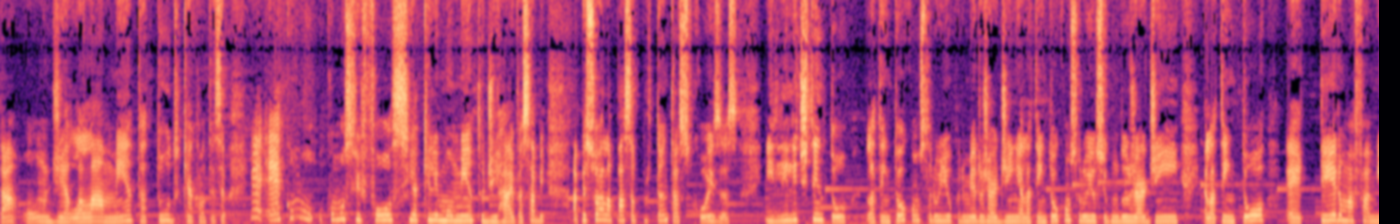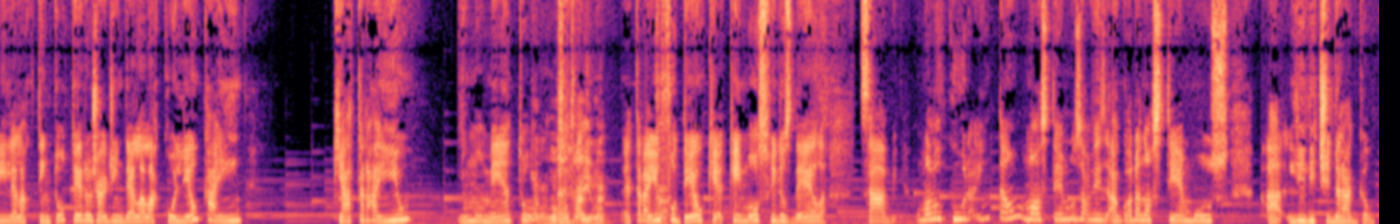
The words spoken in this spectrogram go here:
tá? Onde ela lamenta tudo que aconteceu. É, é como, como se fosse aquele momento de raiva, sabe? A pessoa ela passa por tantas coisas e Lilith tentou. Ela tentou construir o primeiro jardim, ela tentou construir o segundo jardim, ela tentou é, ter uma família, ela tentou ter o jardim dela, ela acolheu Caim, que atraiu em um momento. Não, não só é, traiu, né? É, traiu, Ca... fudeu, que, queimou os filhos dela sabe? Uma loucura. Então nós temos a agora nós temos a Lilith Dragão.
